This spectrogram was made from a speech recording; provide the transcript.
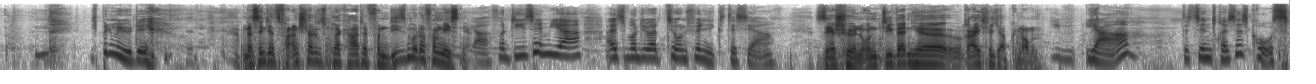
ich bin müde. Und das sind jetzt Veranstaltungsplakate von diesem oder vom nächsten Jahr? Ja, von diesem Jahr als Motivation für nächstes Jahr. Sehr schön. Und die werden hier reichlich abgenommen. Die, ja, das Interesse ist groß.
